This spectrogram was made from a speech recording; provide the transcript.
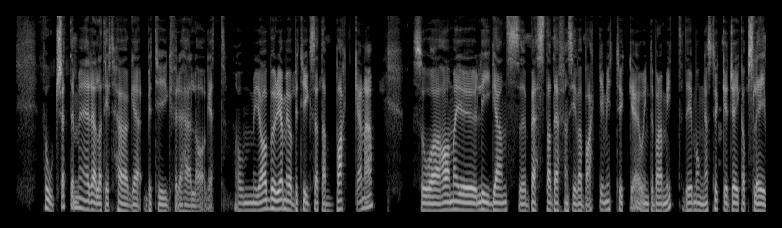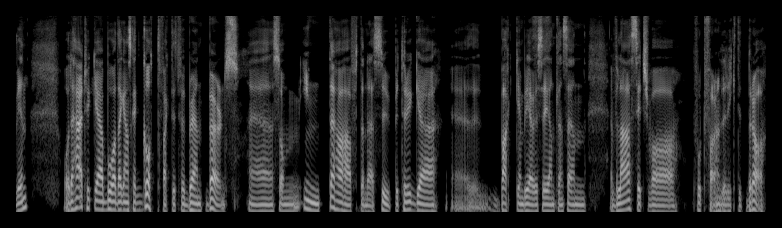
fortsätter med relativt höga betyg för det här laget. Om jag börjar med att betygsätta backarna så har man ju ligans eh, bästa defensiva back i mitt tycke och inte bara mitt. Det är mångas tycke, Jacob Slavin. Och det här tycker jag båda ganska gott faktiskt för Brent Burns. Eh, som inte har haft den där supertrygga eh, backen bredvid sig egentligen sen Vlasic var fortfarande riktigt bra.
